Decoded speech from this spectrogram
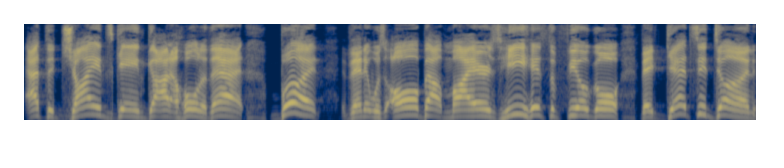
at the Giants game got a hold of that, but then it was all about Myers. He hits the field goal that gets it done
